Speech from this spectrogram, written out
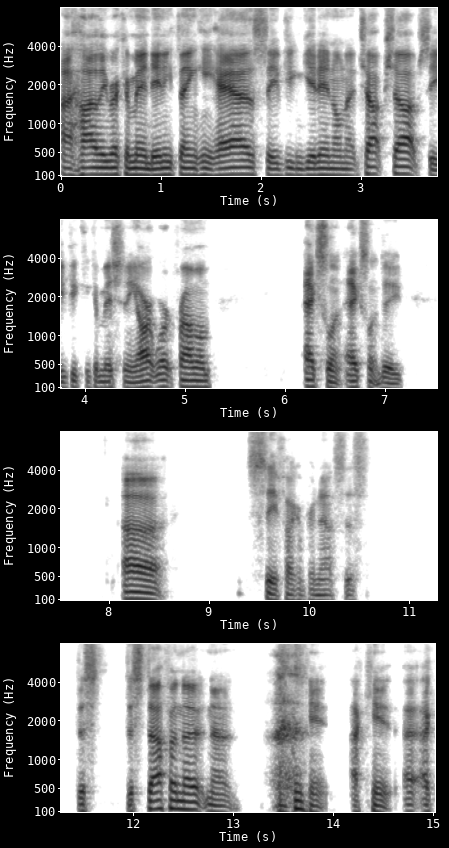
I highly recommend anything he has. See if you can get in on that chop shop. See if you can commission any artwork from him. Excellent, excellent dude. Uh see if I can pronounce this. This the stuff I know. No, I can't. I can't. I, I,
